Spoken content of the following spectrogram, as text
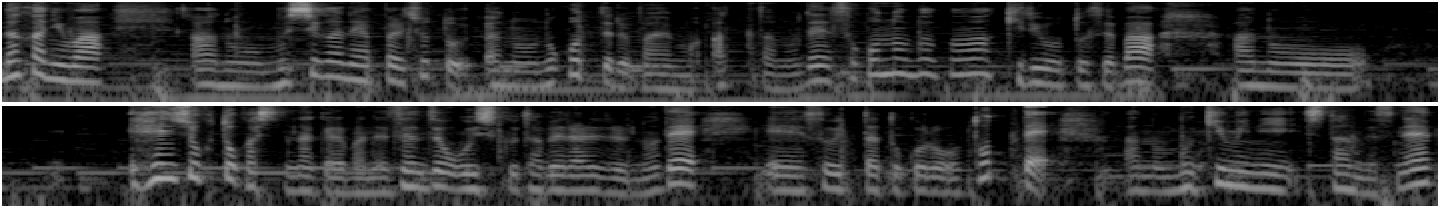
中にはあの虫がねやっぱりちょっとあの残ってる場合もあったのでそこの部分は切り落とせばあの変色とかしてなければね全然美味しく食べられるので、えー、そういったところを取ってあのむき身にしたんですね。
